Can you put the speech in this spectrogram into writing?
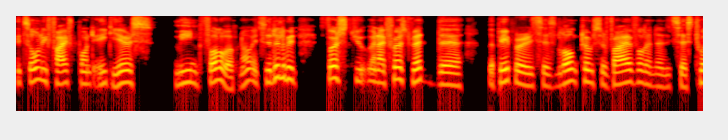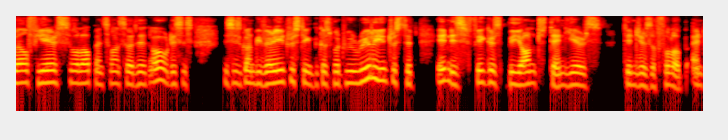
it's only 5.8 years mean follow-up. No, it's a little bit first. You, when I first read the the paper it says long-term survival and then it says 12 years follow-up and so on. So I said oh this is this is going to be very interesting because what we're really interested in is figures beyond 10 years 10 years of follow-up and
